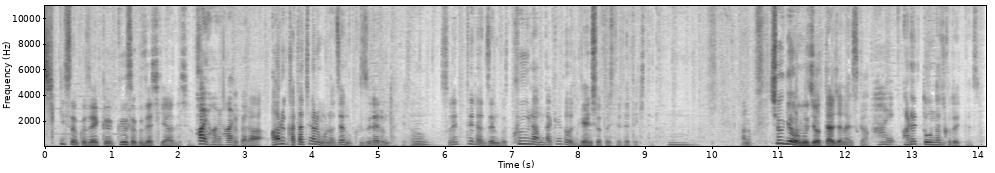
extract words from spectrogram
色即是空空即是色あるでしょ、はいはいはい、だからある形あるものは全部崩れるんだけど、うん、それっていうのは全部空なんだけど現象として出てきてる、うん、あの諸行無常ってあるじゃないですか、はい、あれと同じこと言ってるんですよ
